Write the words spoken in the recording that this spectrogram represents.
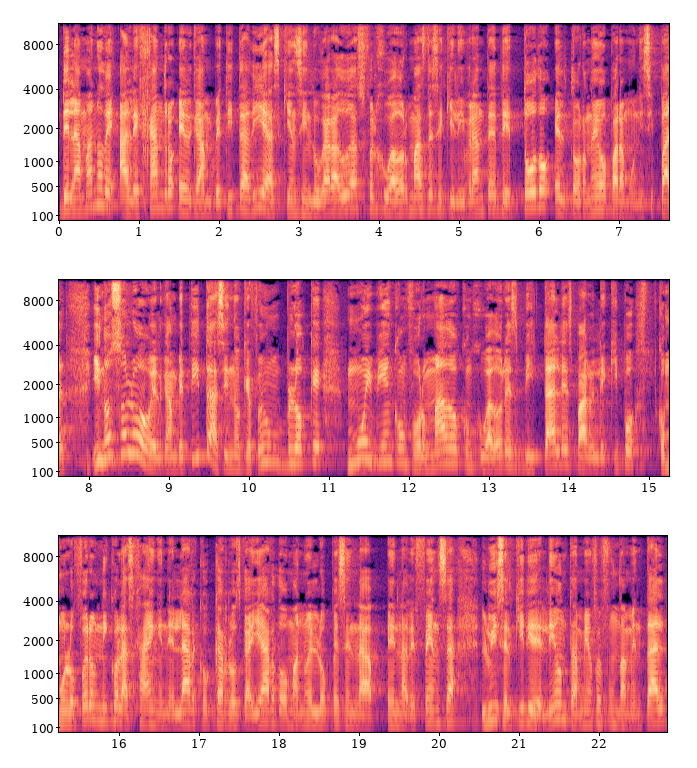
de la mano de Alejandro El Gambetita Díaz, quien sin lugar a dudas fue el jugador más desequilibrante de todo el torneo para Municipal. Y no solo el Gambetita, sino que fue un bloque muy bien conformado con jugadores vitales para el equipo como lo fueron Nicolás Jaén en el arco, Carlos Gallardo, Manuel López en la, en la defensa, Luis Elquiri de León también fue fundamental,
